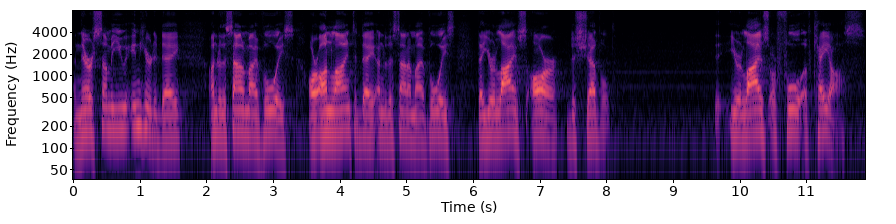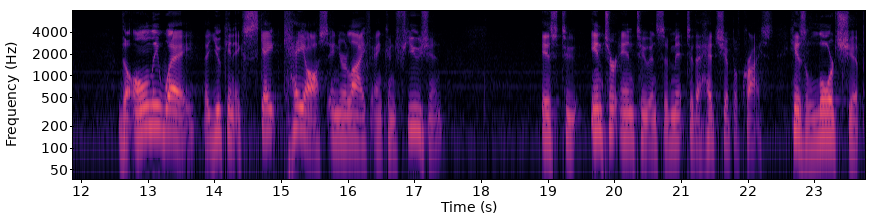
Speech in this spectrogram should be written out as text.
And there are some of you in here today under the sound of my voice or online today under the sound of my voice that your lives are disheveled. Your lives are full of chaos. The only way that you can escape chaos in your life and confusion is to enter into and submit to the headship of Christ, his lordship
